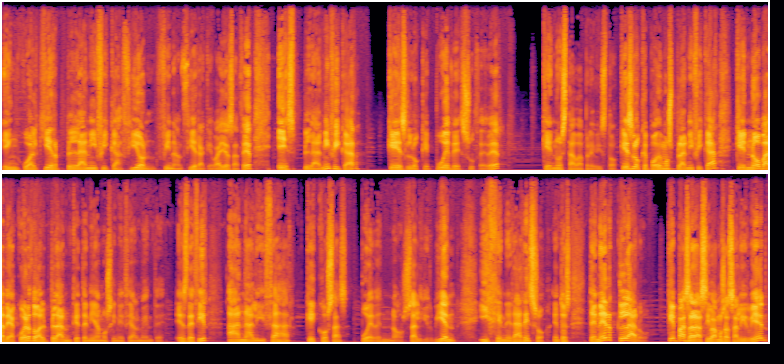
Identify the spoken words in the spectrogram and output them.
en cualquier planificación financiera que vayas a hacer es planificar qué es lo que puede suceder que no estaba previsto. ¿Qué es lo que podemos planificar que no va de acuerdo al plan que teníamos inicialmente? Es decir, analizar qué cosas pueden no salir bien y generar eso. Entonces, tener claro ¿Qué pasará si vamos a salir bien?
